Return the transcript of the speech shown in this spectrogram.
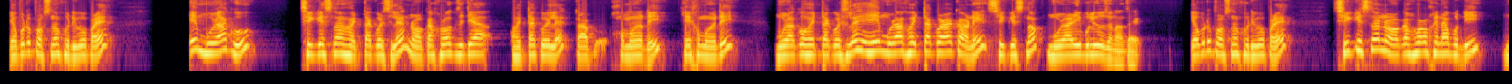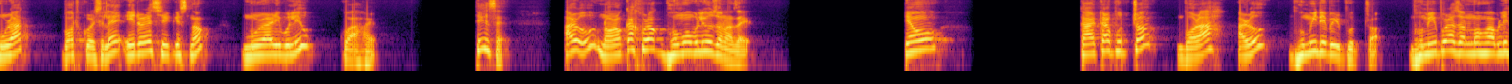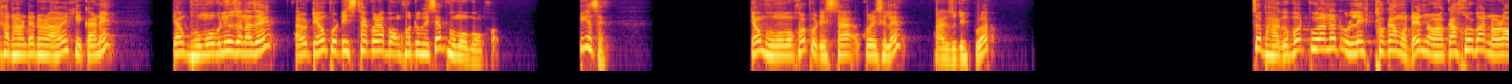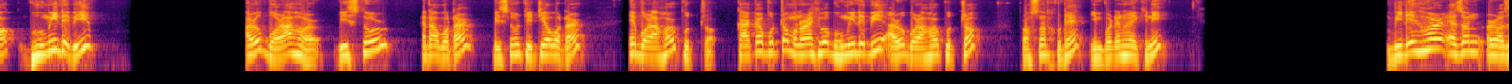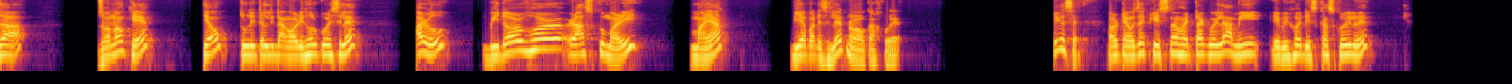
ইয়াৰ প্ৰশ্ন সুধিব পাৰে। এই মুৰাকো শ্ৰীকৃষ্ণই হত্যা কৰিছিলে নৰকাসুৰক যেতিয়া হত্যা কৰিলে তাৰ সময়তেই সেই সময়তেই মুৰাকো হত্যা কৰিছিলে। সেই মুৰাক হত্যা কৰাৰ কাৰণেই শ্ৰীকৃষ্ণক মুৰাৰী বুলিও জনা যায়। ইয়াৰ প্ৰশ্ন সুধিব পাৰে। শ্ৰীকৃষ্ণই নৰকাসুৰৰ সেনাপতি মুৰাক বধ কৰিছিলে এইদৰে শ্ৰীকৃষ্ণক মুৰাৰী বুলিও কোৱা হয়। ঠিক আছে? আৰু নৰকাসুৰক ভৌম বুলিও জনা যায়। তেওঁ কাৰ কাৰ পুত্ৰ? বৰাহ আৰু ভূমিদেৱীৰ পুত্ৰ। ভূমিৰ পৰা জন্ম হোৱা বুলি সাধাৰণতে ধৰা হয় সেইকাৰণে তেওঁক ভৌম বুলিও জনা যায় আৰু তেওঁ প্ৰতিষ্ঠা কৰা বংশটো হৈছে ভৌম বংশ। ঠিক আছে? তেওঁ ভৌম বংশৰ প্ৰতিষ্ঠা কৰিছিলে প্ৰাগজ্যোতিষপুৰত। চ' ভাগৱত পুৰাণত উল্লেখ থকা মতে নৰকাসুৰ বা নৰক ভূমি দেৱী আৰু বৰাহৰ বিষ্ণুৰ এটা অৱতাৰ বিষ্ণুৰ তৃতীয় অৱতাৰ এই বৰাহৰ পুত্ৰ। কাৰ কাৰ পুত্ৰ? মনত ৰাখিব ভূমি দেৱী আৰু বৰাহৰ পুত্ৰ। প্ৰশ্নত সোধে ইম্পৰ্টেণ্ট হয় এইখিনি। বিদেহৰ এজন ৰজা জনকে তেওঁক তুলি তালি ডাঙৰ দীঘল কৰিছিলে আৰু বিদৰ্ভৰ ৰাজকুমাৰী মায়াক বিয়া পাতিছিলে নৰকাসুৰে। ঠিক আছে? আৰু তেওঁ যে কৃষ্ণই হত্যা কৰিলে আমি এই বিষয়ে ডিছকাছ কৰিলোৱে।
